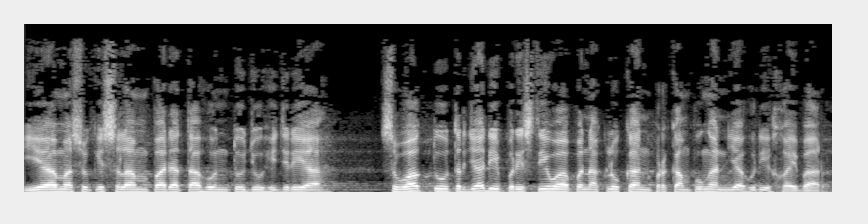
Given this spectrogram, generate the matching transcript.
Ia masuk Islam pada tahun 7 Hijriah, sewaktu terjadi peristiwa penaklukan perkampungan Yahudi Khaybar.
